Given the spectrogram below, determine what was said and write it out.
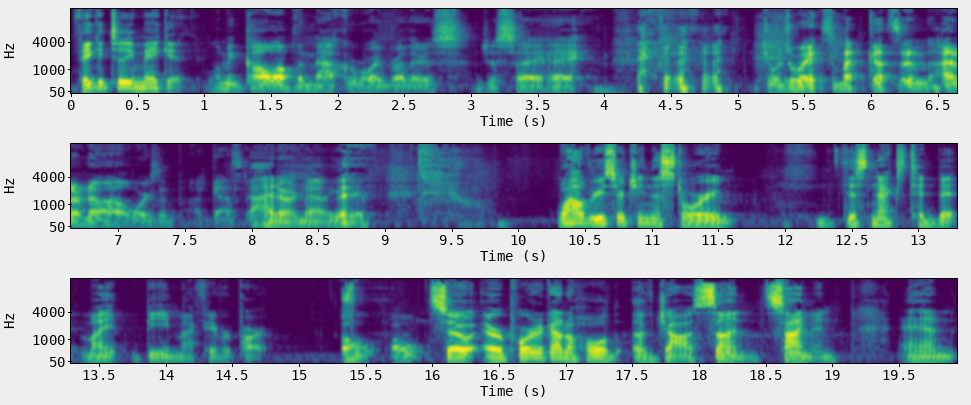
Fake it till you make it. Let me call up the McElroy brothers. Just say, hey, George Wade's my cousin. I don't know how it works in podcasting. I don't know either. While researching this story, this next tidbit might be my favorite part. Oh, oh. So, a reporter got a hold of Ja's son, Simon, and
